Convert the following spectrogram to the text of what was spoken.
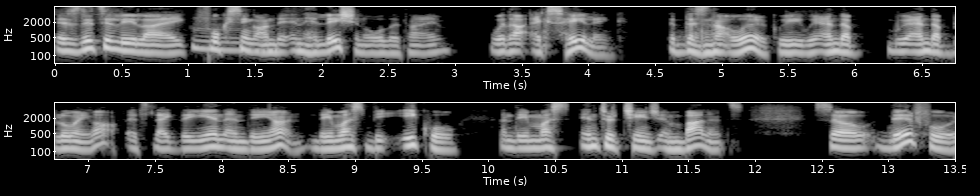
is literally like hmm. focusing on the inhalation all the time without exhaling. It does not work. We, we end up we end up blowing off. It's like the yin and the yang. They must be equal and they must interchange in balance so therefore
